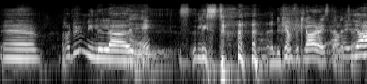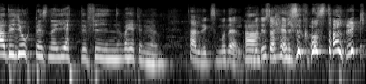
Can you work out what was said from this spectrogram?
Eh, har du min lilla Nej. lista? Du kan förklara ja, istället men tror jag hade gjort en sån här jättefin... Vad heter det nu igen? Tallriksmodell. Ja. Men du sa hälsokosttallrik.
